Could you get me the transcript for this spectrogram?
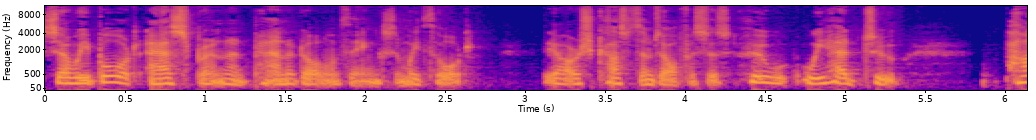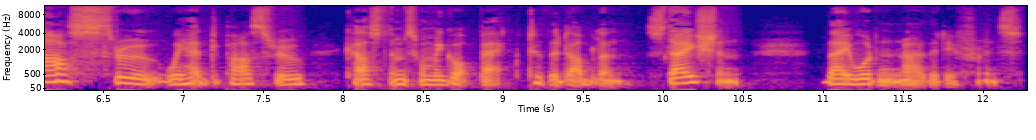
So we bought aspirin and Panadol and things, and we thought the Irish customs officers, who we had to pass through, we had to pass through customs when we got back to the Dublin station. They wouldn't know the difference.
